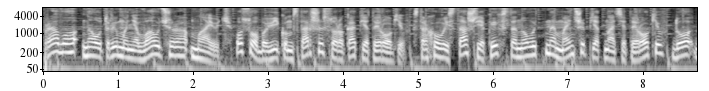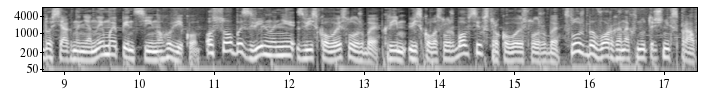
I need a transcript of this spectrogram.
Право на отримання ваучера мають особи віком старше 45 років, страховий стаж яких становить не менше 15 років до досягнення ними пенсійного віку, особи звільнені з військової служби, крім військовослужбовців строкової служби, служби в органах внутрішніх справ,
